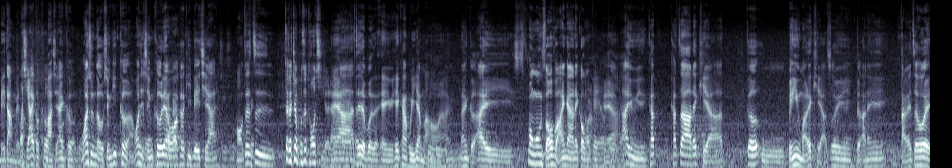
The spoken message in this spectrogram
袂当袂嘛是爱去考嘛是爱考。我迄阵就有先去考啊，我是先考了我去买车。哦，这是这个就不是偷骑了啦。哎呀，这个无嘿，迄较危险嘛吼，咱个爱奉公守法，应该安尼讲啊。OK，OK，嘿啊，啊因为较较早咧骑啊，搁有朋友嘛咧骑啊，所以就安尼。大家做伙一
